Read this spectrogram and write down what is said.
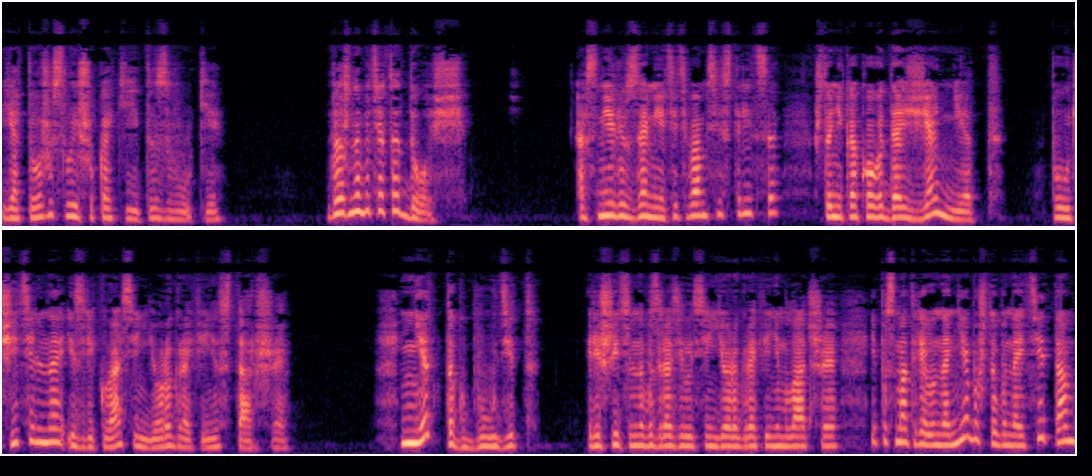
Я тоже слышу какие-то звуки. Должно быть, это дождь. Осмелюсь заметить вам, сестрица, что никакого дождя нет, — поучительно изрекла сеньора графиня старшая. — Нет, так будет, — решительно возразила сеньора графиня младшая и посмотрела на небо, чтобы найти там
